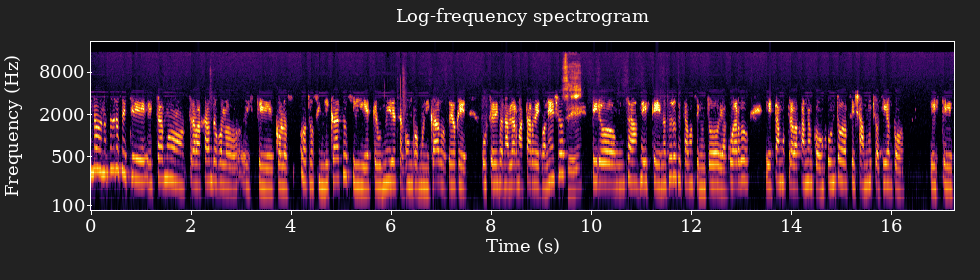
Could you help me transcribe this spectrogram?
No, nosotros este, estamos trabajando con, los este, con los otros sindicatos y este, UNIDE sacó un comunicado, creo que ustedes van a hablar más tarde con ellos, sí. pero ya, este, nosotros estamos en un todo de acuerdo y estamos trabajando en conjunto hace ya mucho tiempo este,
